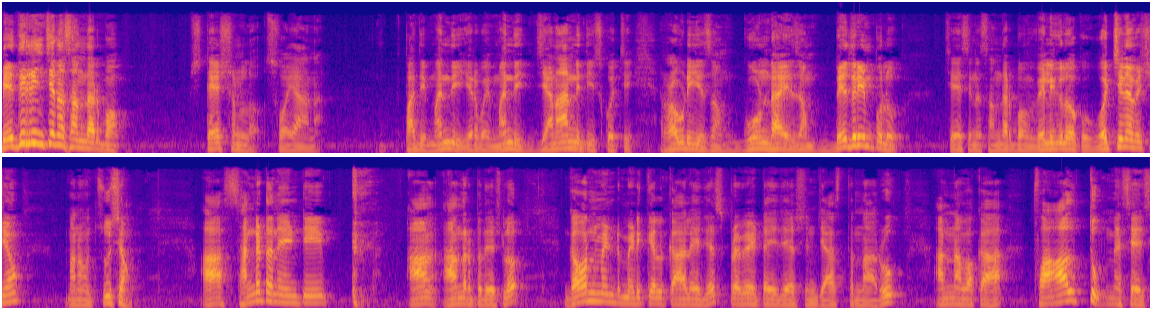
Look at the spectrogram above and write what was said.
బెదిరించిన సందర్భం స్టేషన్లో స్వయాన పది మంది ఇరవై మంది జనాన్ని తీసుకొచ్చి రౌడీయిజం గూండాయిజం బెదిరింపులు చేసిన సందర్భం వెలుగులోకి వచ్చిన విషయం మనం చూసాం ఆ సంఘటన ఏంటి? ఆంధ్రప్రదేశ్లో గవర్నమెంట్ మెడికల్ కాలేజెస్ ప్రైవేటైజేషన్ చేస్తున్నారు అన్న ఒక ఫాల్తు మెసేజ్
